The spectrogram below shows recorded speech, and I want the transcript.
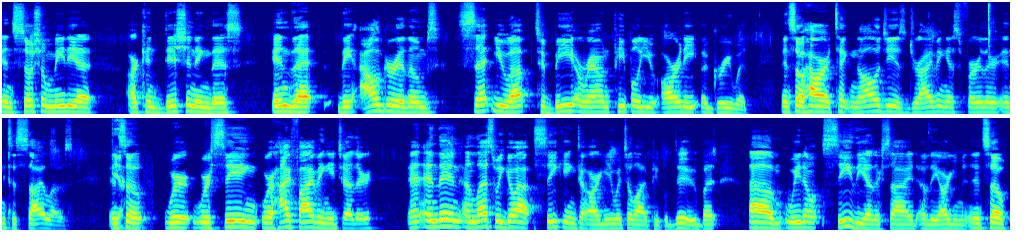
and social media are conditioning this in that the algorithms set you up to be around people you already agree with. And so how our technology is driving us further into silos. And yeah. so we're we're seeing we're high-fiving each other and, and, then unless we go out seeking to argue, which a lot of people do, but um, we don't see the other side of the argument. And so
